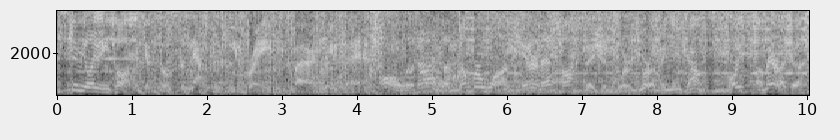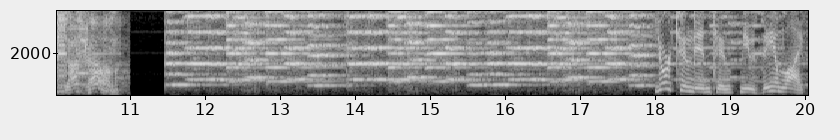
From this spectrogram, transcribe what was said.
Stimulating talk. Gets those synapses in the brain firing really fast. All the time. The number one internet talk station where your opinion counts. VoiceAmerica.com. You're tuned into Museum Life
